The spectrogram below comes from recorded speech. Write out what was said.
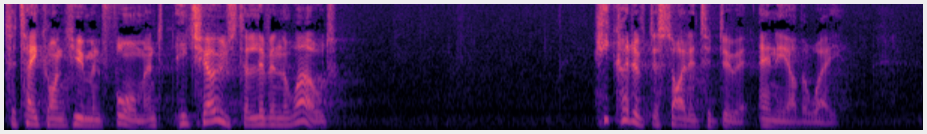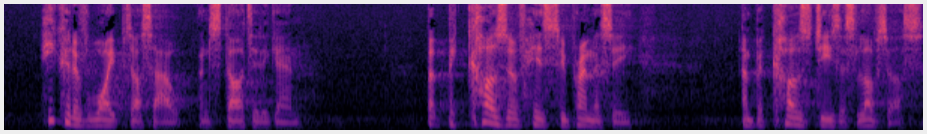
to take on human form, and he chose to live in the world. He could have decided to do it any other way. He could have wiped us out and started again. But because of his supremacy and because Jesus loves us,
